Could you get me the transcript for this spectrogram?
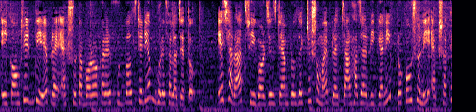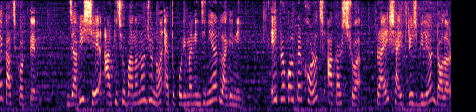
এই কংক্রিট দিয়ে প্রায় একশোটা বড় আকারের ফুটবল স্টেডিয়াম ভরে ফেলা যেত। এছাড়া থ্রি গর্জেস ড্যাম প্রজেক্টের সময় প্রায় চার হাজার বিজ্ঞানী প্রকৌশলী একসাথে কাজ করতেন, যা বিশ্বে আর কিছু বানানোর জন্য এত পরিমাণ ইঞ্জিনিয়ার লাগেনি। এই প্রকল্পের খরচ আকাশ ছোঁয়া, প্রায় সাঁত্রিশ বিলিয়ন ডলার।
